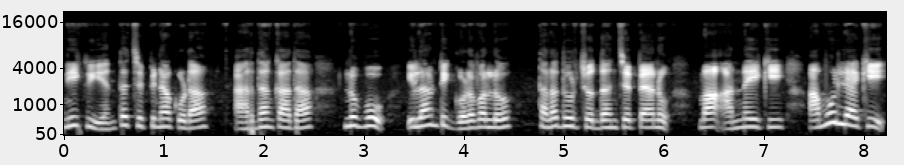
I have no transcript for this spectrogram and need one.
నీకు ఎంత చెప్పినా కూడా అర్థం కాదా? నువ్వు ఇలాంటి గొడవల్లో తల దూర్చొద్దని చెప్పాను. మా అన్నయ్యకి అమూల్యకి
